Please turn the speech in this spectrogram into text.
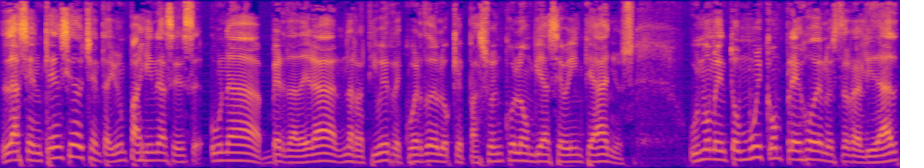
La sentencia de 81 páginas es una verdadera narrativa y recuerdo de lo que pasó en Colombia hace 20 años un momento muy complejo de nuestra realidad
